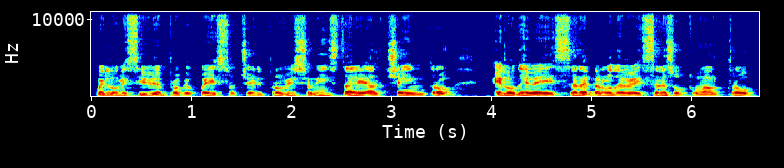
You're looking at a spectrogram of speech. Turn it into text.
quello che si vive è proprio questo, cioè il professionista è al centro e lo deve essere, però lo deve essere sotto un altro,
